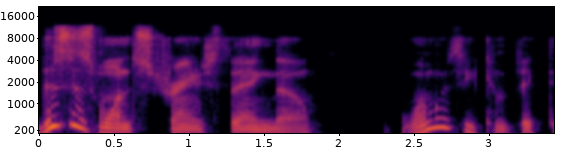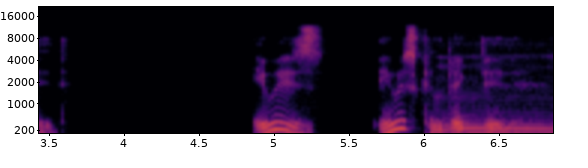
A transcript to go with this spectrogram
This is one strange thing, though. When was he convicted? He was he was convicted. Mm,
